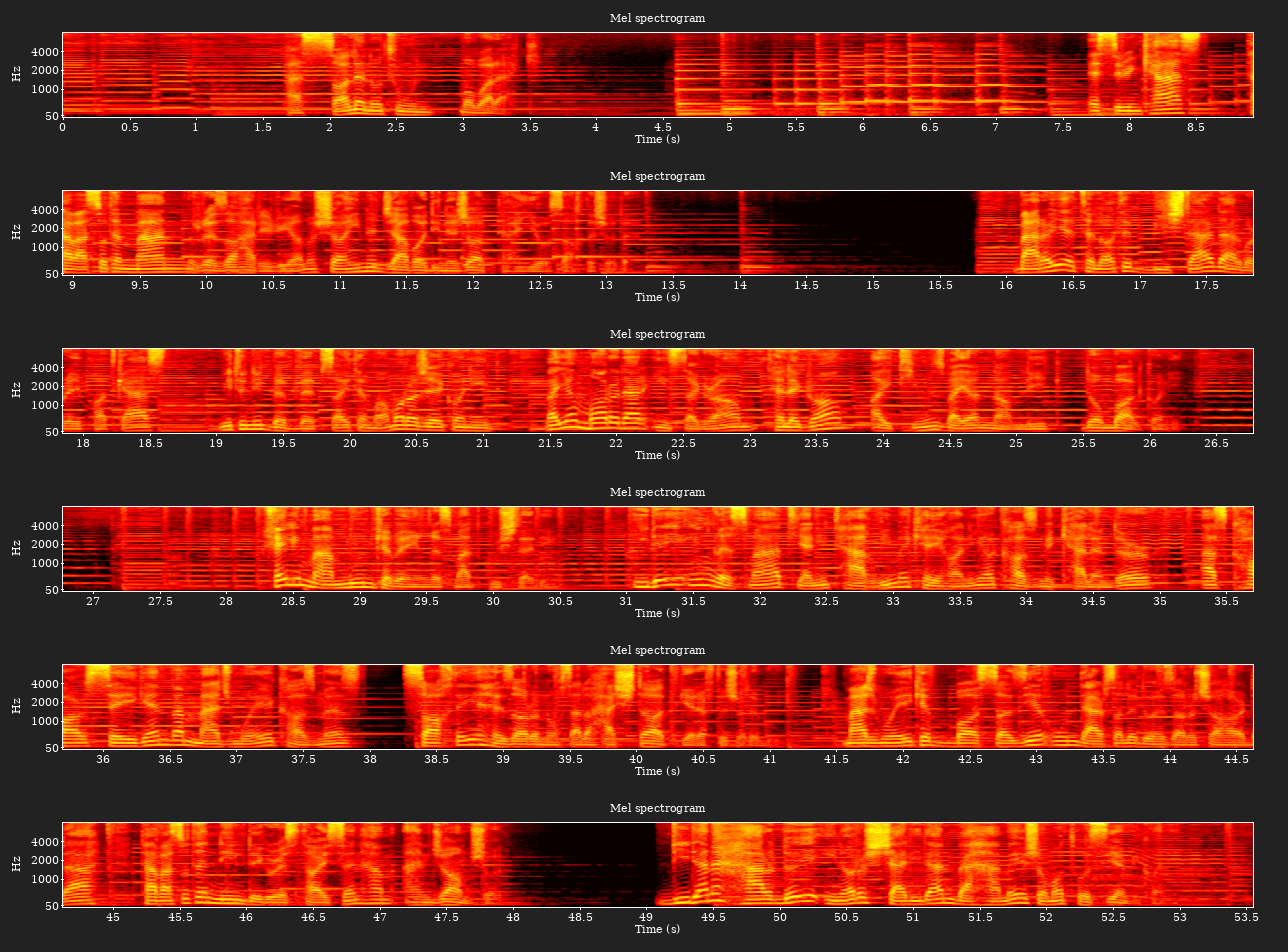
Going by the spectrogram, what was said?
پس سال نوتون مبارک. استرینکست توسط من رضا حریریان و شاهین جوادی نژاد تهیه و ساخته شده. برای اطلاعات بیشتر درباره پادکست می‌تونید به وبسایت ما مراجعه کنید و یا ما رو در اینستاگرام، تلگرام، آیتیونز و یا ناملیک دنبال کنید. خیلی ممنون که به این قسمت گوش دادید. ایده این قسمت یعنی تقویم کیهانی یا کازمیک کلندر از کار سیگن و مجموعه کازمز ساخته 1980 گرفته شده بود. مجموعه‌ای که بازسازی اون در سال 2014 توسط نیل دیگرس تایسن هم انجام شد. دیدن هر دوی اینا رو شدیدن به همه شما توصیه می‌کنیم.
